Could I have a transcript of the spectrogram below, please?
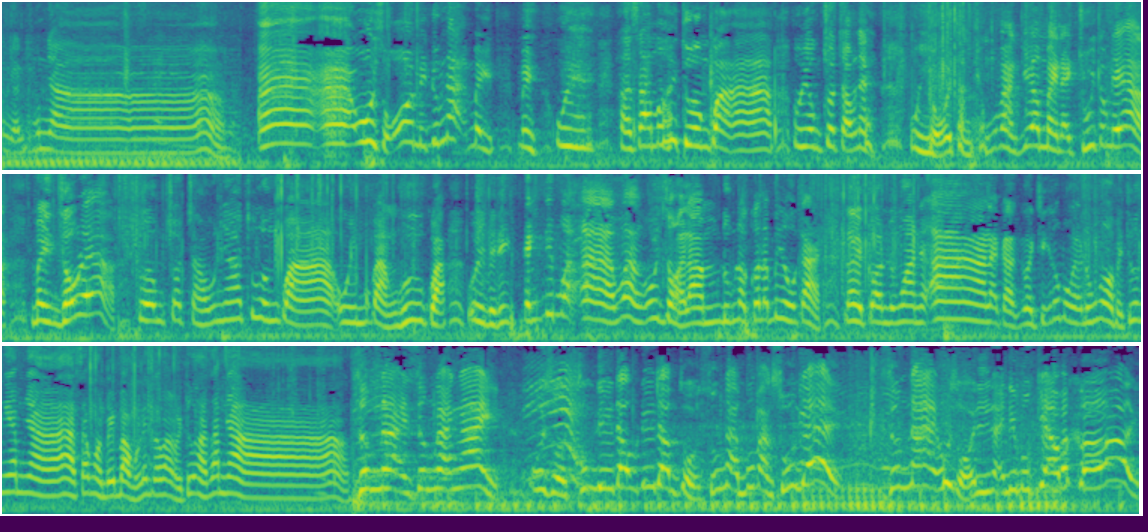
ngày ăn kẹo mút nhà à à ôi rồi ôi, mày đứng lại, mày mày, ui Hà Sam ơi, thương quá à. ui, ông cho cháu này. Ui, ôi, thằng chồng mũ vàng kia, mày lại chui trong đấy à. Mày giấu đấy à. Thôi ông, cho cháu nhá, thương quá à. ui mũ vàng hư quá. Ui, phải đi đánh tiếp mũ à mũ vàng, ôi giỏi làm đúng là con đã biết rồi cả. Đây còn đừng ngoan nữa à lại cả người chị lúc này đúng rồi, phải thương em nhà sao còn bay bỏng lên, các bạn phải thương Hà Sam nhà dừng lại dừng lại ngay. Ôi rồi không đi đâu đi đâu rồi xuống lại mũ vàng xuống ghê. Dừng lại, ôi rồi đi lại đi mua kẹo bác khơi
